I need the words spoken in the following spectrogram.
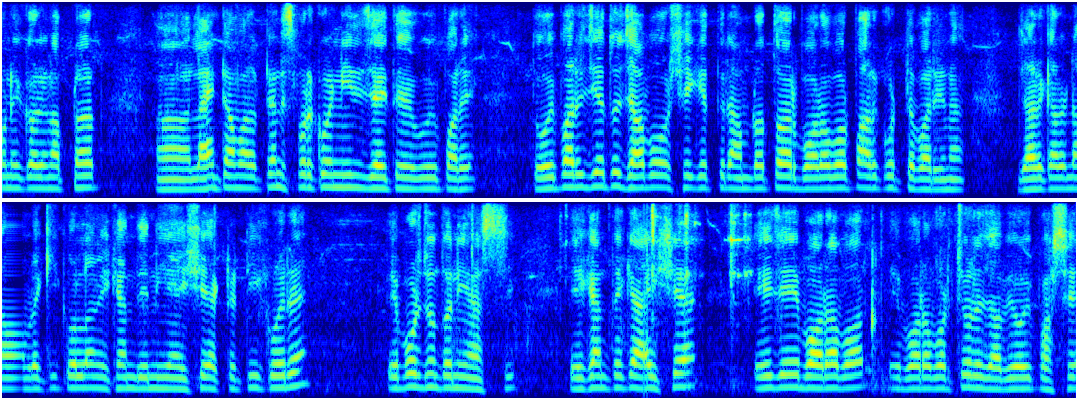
মনে করেন আপনার লাইনটা আমরা ট্রান্সফার করে নিয়ে যাইতে হবে ওই পারে। তো ওই পারে যেহেতু যাব সেই ক্ষেত্রে আমরা তো আর বরাবর পার করতে পারি না। যার কারণে আমরা কি করলাম, এখান দিয়ে নিয়ে এসে একটা টি করে এ পর্যন্ত নিয়ে আসছি। এখান থেকে আইসে এই যে বরাবর এ বরাবর চলে যাবে ওই পাশে।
